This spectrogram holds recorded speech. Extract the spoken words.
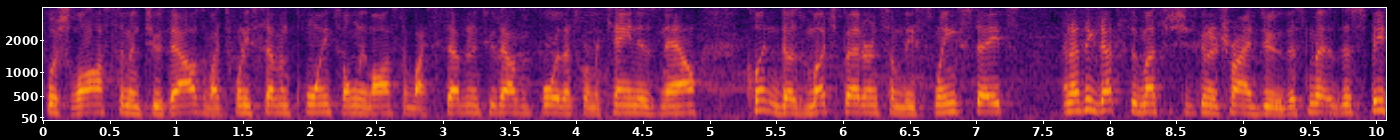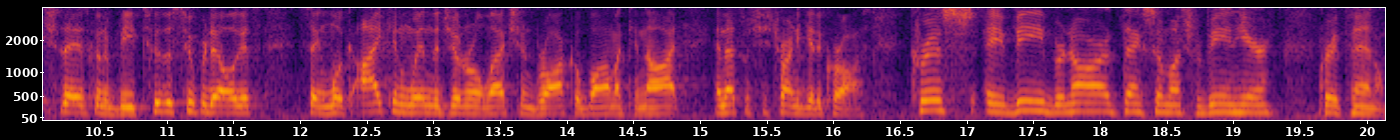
Bush lost them in 2000 by 27 points, only lost them by seven in 2004. That's where McCain is now. Clinton does much better in some of these swing states. And I think that's the message she's going to try and do. This, this speech today is going to be to the superdelegates saying, look, I can win the general election, Barack Obama cannot, and that's what she's trying to get across. Chris, A.B., Bernard, thanks so much for being here. Great panel.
